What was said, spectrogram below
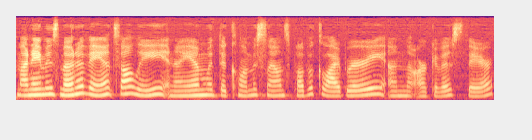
my name is Mona Vance Ali, and I am with the Columbus Lowndes Public Library. I'm the archivist there.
